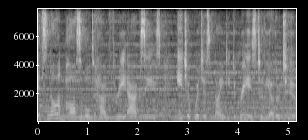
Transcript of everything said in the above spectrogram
it's not possible to have three axes, each of which is 90 degrees to the other two.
